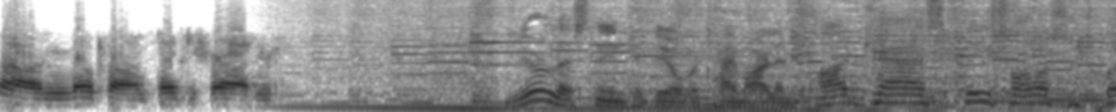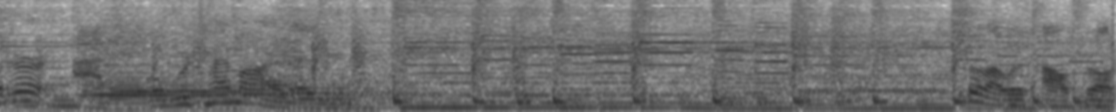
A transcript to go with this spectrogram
Oh, no problem. Thank you for having me. You're listening to the Overtime Ireland podcast. Please follow us on Twitter at Overtime Ireland. So that was Alterraun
